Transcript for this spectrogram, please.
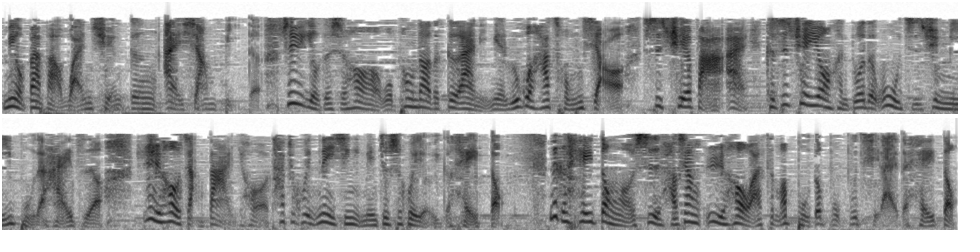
没有办法完全跟爱相比的。所以有的时候我碰到的个案里面，如果他从小是缺乏。爱，可是却用很多的物质去弥补的孩子哦，日后长大以后，他就会内心里面就是会有一个黑洞，那个黑洞哦是好像日后啊怎么补都补不起来的黑洞，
